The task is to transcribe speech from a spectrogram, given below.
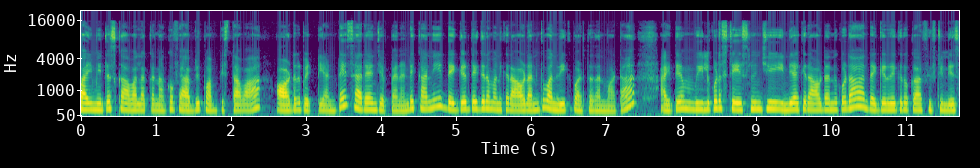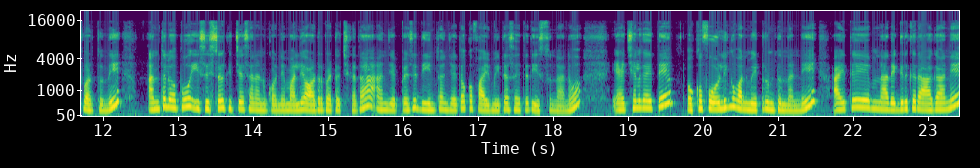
ఫైవ్ మీటర్స్ కావాలక్క నాకు ఫ్యాబ్రిక్ పంపిస్తావా? ఆర్డర్ పెట్టి అంటే సరే అని చెప్పానండి. కానీ దగ్గర దగ్గర మనకి రావడానికి వన్ వీక్ పడుతుంది అనమాట అయితే వీళ్ళు కూడా స్టేట్స్ నుంచి ఇండియాకి రావడానికి కూడా దగ్గర దగ్గర ఒక ఫిఫ్టీన్ డేస్ పడుతుంది. అంతలోపు ఈ సిస్టర్కి ఇచ్చేసాను అనుకోండి మళ్ళీ ఆర్డర్ పెట్టొచ్చు కదా అని చెప్పేసి దీంట్లోంచి అయితే ఒక ఫైవ్ మీటర్స్ అయితే తీస్తున్నాను. యాక్చువల్గా అయితే ఒక ఫోల్డింగ్ వన్ మీటర్ ఉంటుందండి. అయితే నా దగ్గరికి రాగానే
